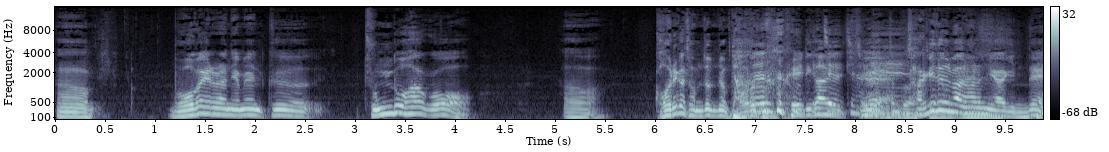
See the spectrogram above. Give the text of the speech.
어, 뭐가 일어났냐면 그 중도하고, 어, 거리가 점점점 벌어졌어요. 괴리가 것 자기들만 같아요. 하는 이야기인데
